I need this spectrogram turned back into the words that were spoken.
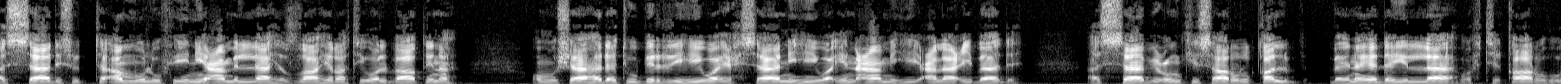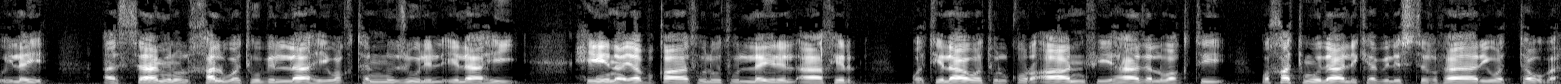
السادس التأمل في نعم الله الظاهرة والباطنة ومشاهدة بره وإحسانه وإنعامه على عباده. السابع انكسار القلب بين يدي الله وافتقاره إليه الثامن الخلوة بالله وقت النزول الإلهي حين يبقى ثلث الليل الآخر وتلاوة القرآن في هذا الوقت وختم ذلك بالاستغفار والتوبة.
